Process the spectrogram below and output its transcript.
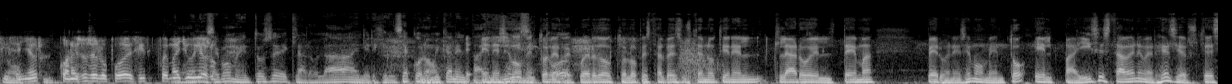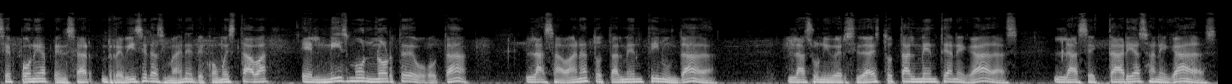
Sí, no, señor, no. con eso se lo puedo decir, fue más No, en lluvioso. ese momento se declaró la emergencia económica en el país. En ese momento le recuerdo, doctor López, tal vez usted no tiene el- claro el tema, pero en ese momento el país estaba en emergencia. Usted se pone a pensar, revise las imágenes de cómo estaba el mismo norte de Bogotá, la sabana totalmente inundada, las universidades totalmente anegadas, las hectáreas anegadas.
